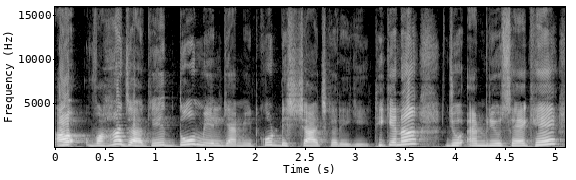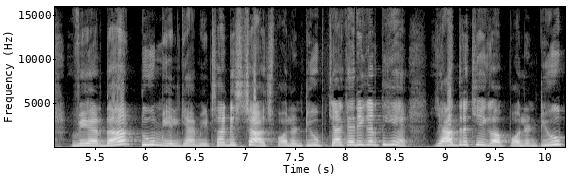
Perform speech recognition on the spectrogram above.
अब वहाँ जाके दो मेल गैमीट को डिस्चार्ज करेगी, ठीक है ना? जो एम्ब्रियोसैक है where the two male gametes are discharge pollen tube क्या कैरी करती है? याद रखिएगा पॉलन ट्यूब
